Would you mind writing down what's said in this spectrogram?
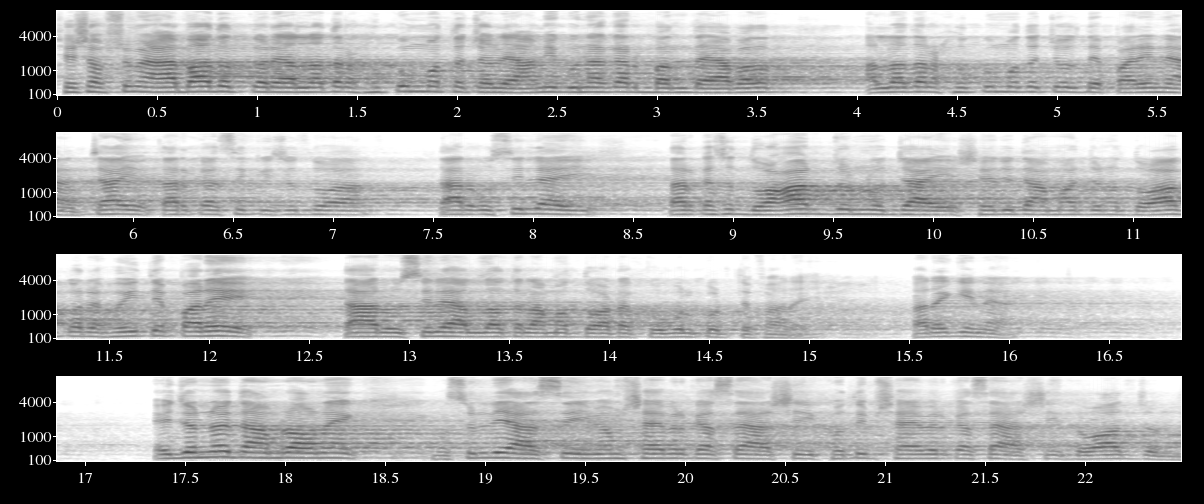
সে সবসময় আবাদত করে, আল্লাহ তার হুকুম মতো চলে। আমি গুনাগার বান্দা, আবাদত, আল্লাহ তার হুকুম মতো চলতে পারি না। চাই তার কাছে কিছু দোয়া, তার উসিলাই তার কাছে দোয়ার জন্য যায় সে যদি আমার জন্য দোয়া করে, হইতে পারে, তার উসিলায় আল্লাহ তালা আমার দোয়াটা কবুল করতে পারে। পারে কি না? এই জন্যই তো আমরা অনেক মুসল্লি আসি ইমাম সাহেবের কাছে আসি, খতিব সাহেবের কাছে আসি দোয়ার জন্য।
